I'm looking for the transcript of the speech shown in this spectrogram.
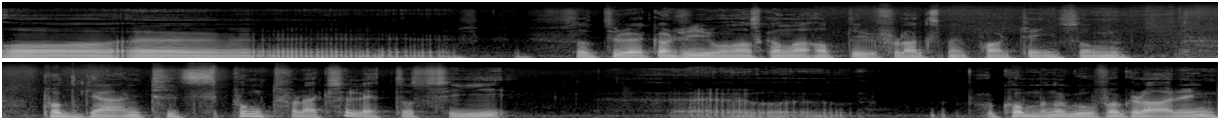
og uh, så tror jeg kanskje Jonas kan ha hatt uflaks med et par ting som på et gærent tidspunkt. For det er ikke så lett å si øh, Å komme med noen god forklaring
